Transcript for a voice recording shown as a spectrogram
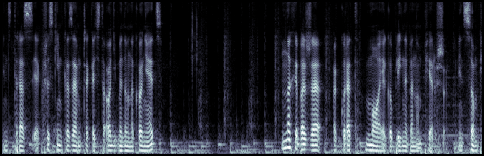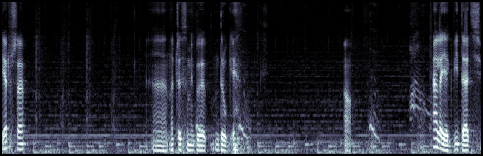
Więc teraz, jak wszystkim kazałem czekać, to oni będą na koniec. No chyba, że akurat moje gobliny będą pierwsze. Więc są pierwsze. E, znaczy w sumie były drugie. O. Ale jak widać,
